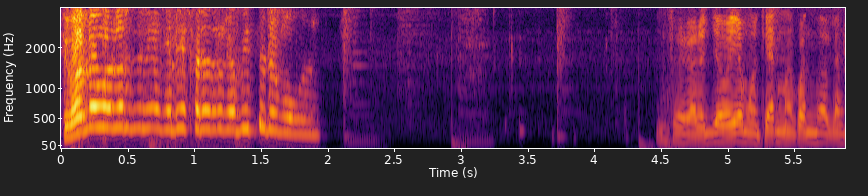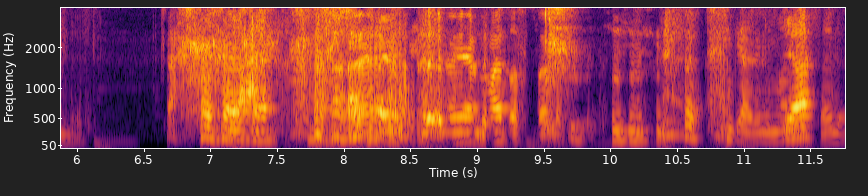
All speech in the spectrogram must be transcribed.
Igual vamos a hablar de Mia Khalifa en otro capítulo, pues, No claro, yo voy a mutearme cuando hablen de eso. No solo. Ya. solo.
